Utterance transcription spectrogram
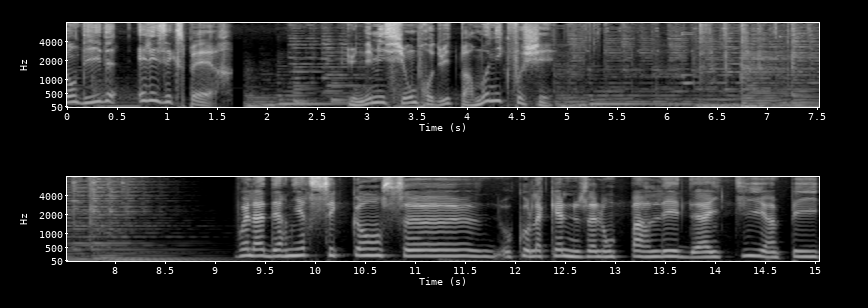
Candide et les experts. Une émission produite par Monique Fauché. Voilà, dernière séquence euh, au cours de laquelle nous allons parler d'Haïti, un pays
